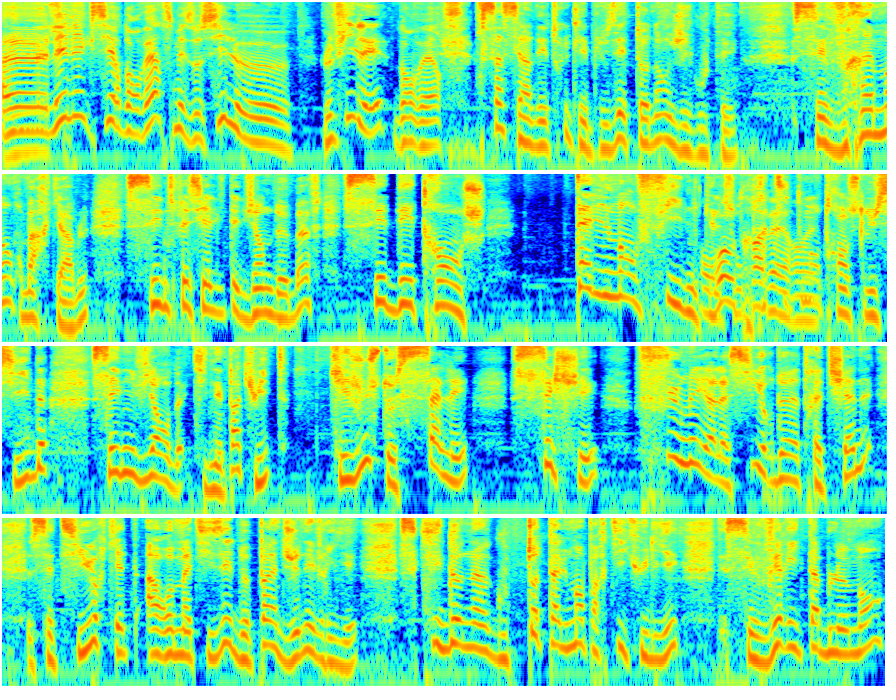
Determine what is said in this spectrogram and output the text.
Euh. L'élixir d'Anvers, mais aussi le Le filet. d'Anvers. Ça, c'est un des trucs les plus étonnants que j'ai goûté. C'est vraiment remarquable. C'est une spécialité de viande de bœuf. C'est des tranches tellement fines qu'elles sont travers, pratiquement ouais. translucides. C'est une viande qui n'est pas cuite qui est juste salée, séchée, fumée à la sciure de la chêne, cette sciure qui est aromatisée de pain de genévrier, ce qui donne un goût totalement particulier. C'est véritablement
